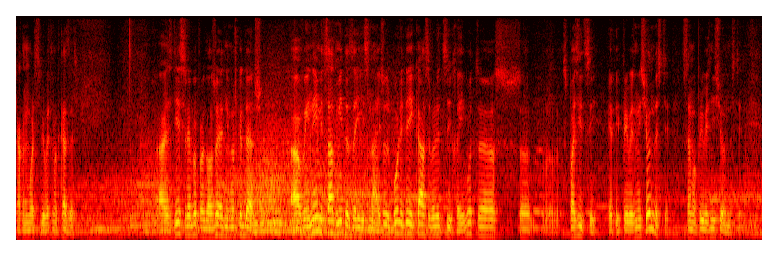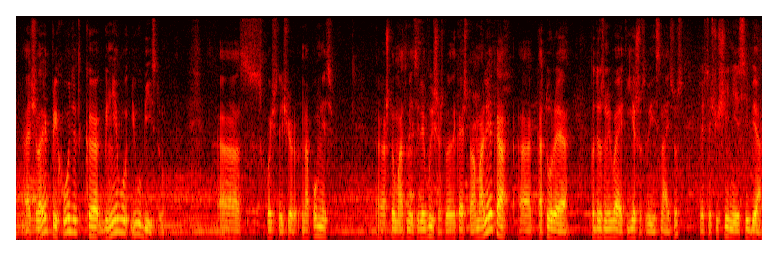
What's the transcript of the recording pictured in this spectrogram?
как он может себе в этом отказать. А здесь Рэбе продолжает немножко дальше. А войны мецад мида за Иисус более да и касывали. И вот э, с, э, с позиции этой превознесенности, самопревознесенности, э, человек приходит к гневу и убийству. Хочется еще напомнить, что мы отметили выше, что это качество Амалека, которое подразумевает Ешус и Снайсус, то есть ощущение себя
